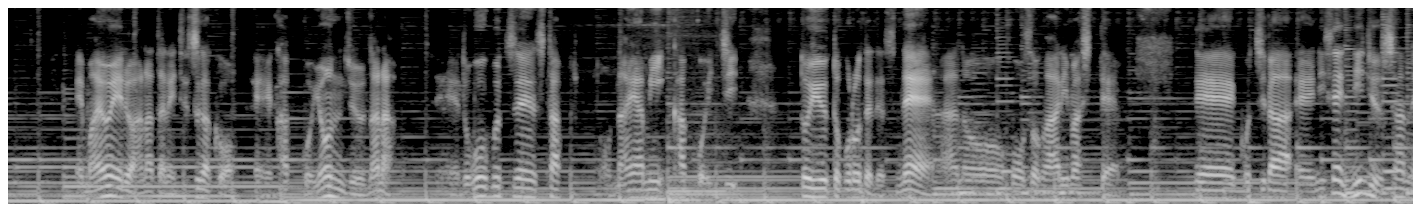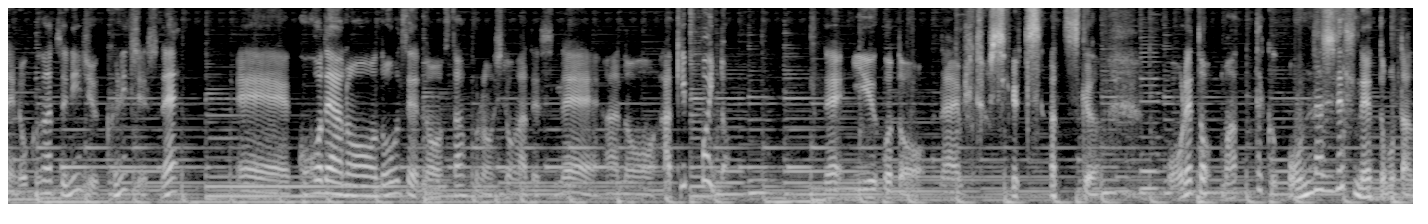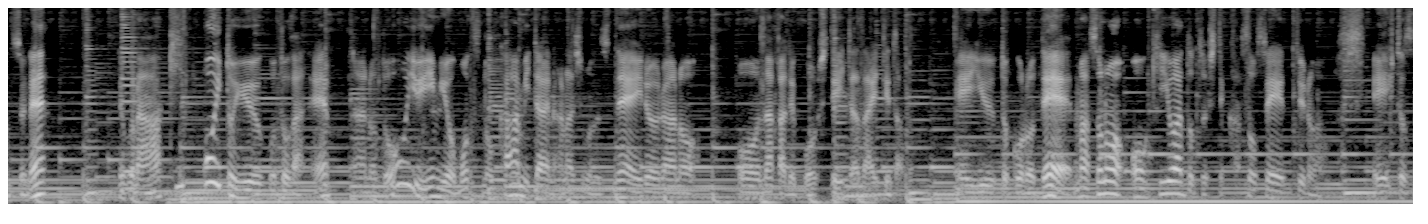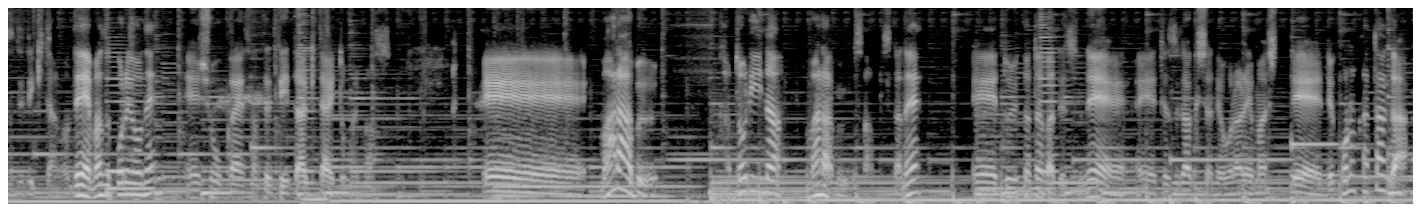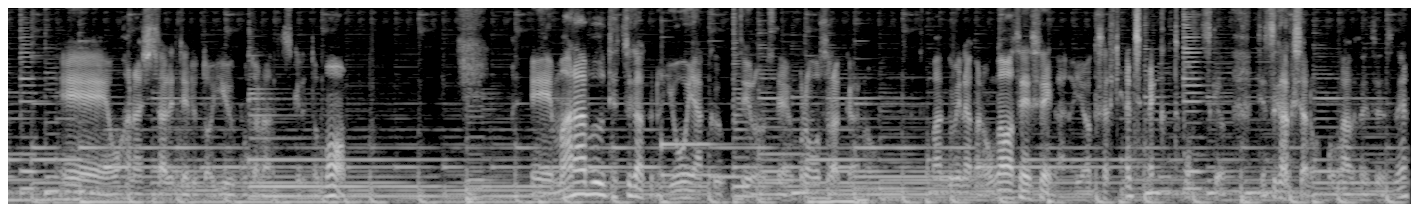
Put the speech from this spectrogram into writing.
迷えるあなたに哲学を、えー、かっこ47、えー動物園スタッフの悩み、かっこ1、というところでですね、あの放送がありまして、で、こちら、え2023年6月29日ですね、えーここであの動物園のスタッフの人がですね、あの秋っぽいと、ね、いうことを悩みとして言ってたんですけど、俺と全く同じですねと思ったんですよね。で、この秋っぽいということがね、あのどういう意味を持つのかみたいな話もですね、いろいろあの中でこうしていただいてたと。えーいうところで、まあ、そのキーワードとして可塑性っていうのが、えー一つ出てきたので、まずこれをね、えー紹介させていただきたいと思います。えーマラブ、カトリーナ・マラブさんですかね。えーという方がですね、えー哲学者でおられまして、で、この方が、えーお話しされているということなんですけれども、えー学ぶ哲学の要約っていうのですね、これはおそらくあの、番組の中の小川先生が予約されたんじゃないかと思うんですけど、哲学者の小川先生ですね。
